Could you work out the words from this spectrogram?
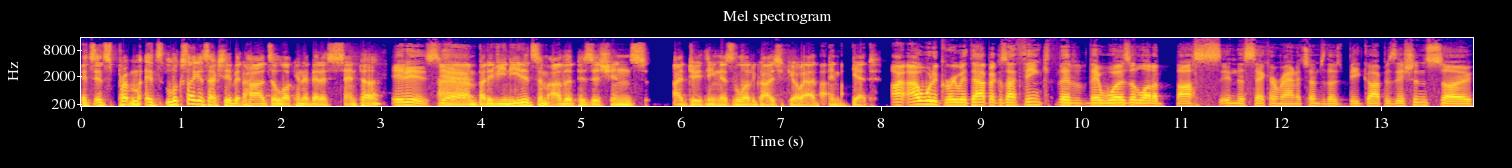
it's it's it looks like it's actually a bit hard to lock in a better center. It is, yeah. Um, but if you needed some other positions, I do think there's a lot of guys you go out and get. I, I would agree with that because I think there, there was a lot of busts in the second round in terms of those big guy positions. So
